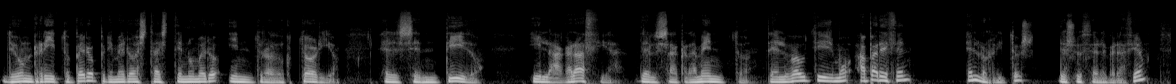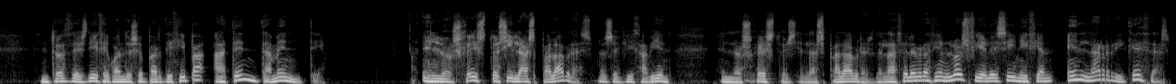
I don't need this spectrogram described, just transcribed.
de un rito, pero primero está este número introductorio, el sentido y la gracia del sacramento del bautismo aparecen en los ritos de su celebración. Entonces dice, cuando se participa atentamente en los gestos y las palabras, uno se fija bien en los gestos y en las palabras de la celebración, los fieles se inician en las riquezas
